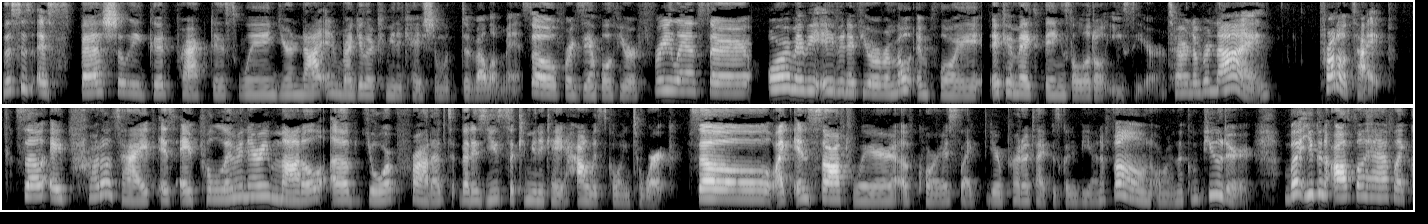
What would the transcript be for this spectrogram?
This is especially good practice when you're not in regular communication with development. So, for example, if you're a freelancer or maybe even if you're a remote employee, it can make things a little easier. Term number nine prototype. So, a prototype is a preliminary model of your product that is used to communicate how it's going to work. So, like in software, of course, like your prototype is going to be on a phone or on a computer. But you can also have like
